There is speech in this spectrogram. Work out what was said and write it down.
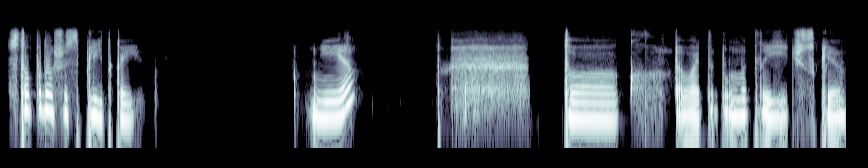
Стопудов з плиткой. Не? Так, давайте думать логически.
